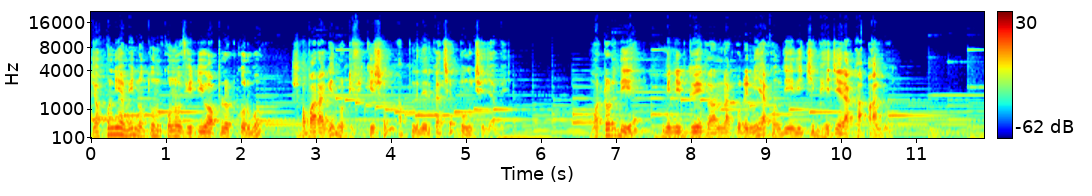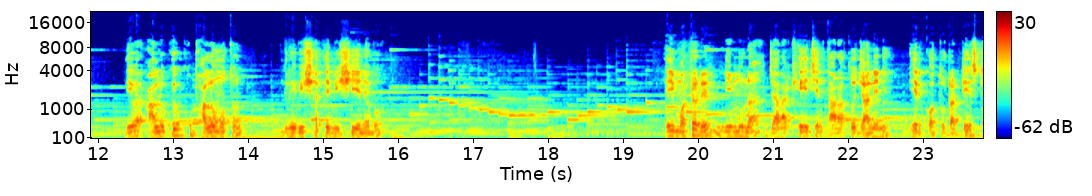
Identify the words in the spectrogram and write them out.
যখনই আমি নতুন কোনো ভিডিও আপলোড করব, সবার আগে নোটিফিকেশন আপনাদের কাছে পৌঁছে যাবে। মটর দিয়ে মিনিট দুয়েক রান্না করে নিয়ে এখন দিয়ে দিচ্ছি ভেজে রাখা আলু। এবার আলুকেও খুব ভালো মতন গ্রেভির সাথে মিশিয়ে নেব। এই মটরের নিমুনা যারা খেয়েছেন তারা তো জানেনি এর কতটা টেস্ট।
